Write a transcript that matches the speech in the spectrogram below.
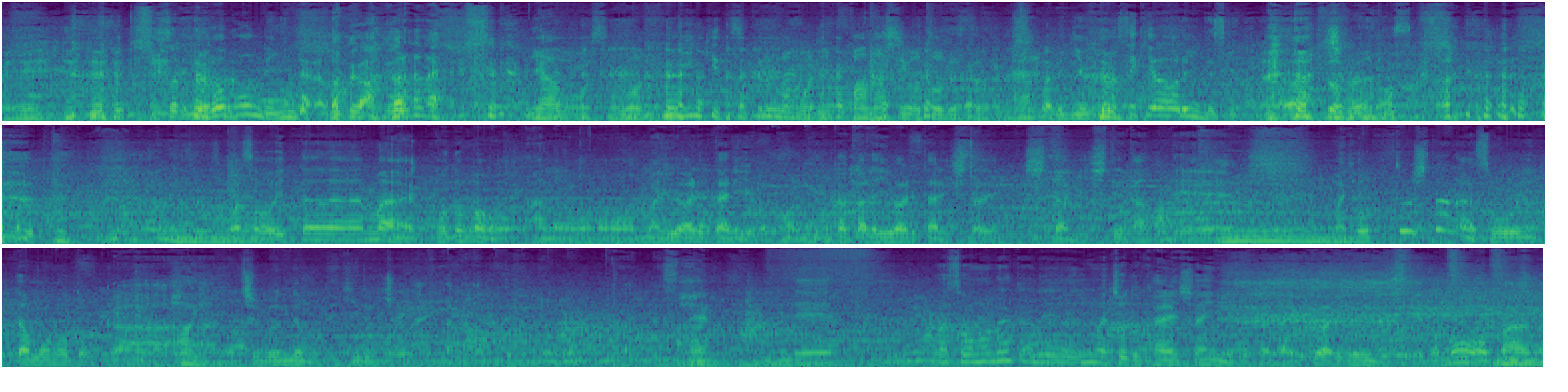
え それ喜んでいいんだかどうかわからない。ーいやもうその雰囲気作るのも立派な仕事ですよね。まあ業績は悪いんですけどね 自分のまあ、そういった、まあ、ことも、あのまあ、言われたり他から言われたりしたしたりしてたんで、うん。まあ、ひょっとしたらそういったものとか、はい。あの自分でもできるんじゃないかなっていうふうに思ったんですね。はい。でまあ、その中で今ちょっと会社員で働いてはいるんですけども、まあ、あの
